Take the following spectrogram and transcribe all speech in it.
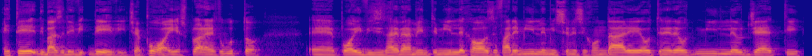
e te di base devi, devi, cioè puoi esplorare tutto, eh, puoi visitare veramente mille cose, fare mille missioni secondarie, ottenere o- mille oggetti,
